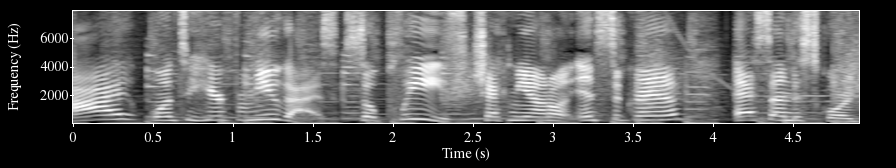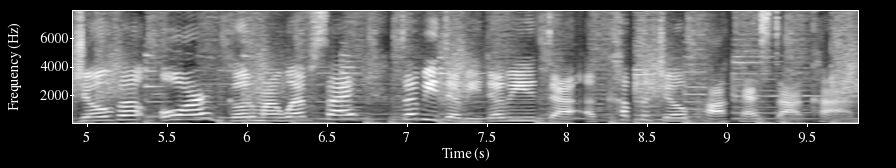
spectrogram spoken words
i want to hear from you guys so please check me out on instagram s underscore jova or go to my website www.acupofjoepodcast.com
